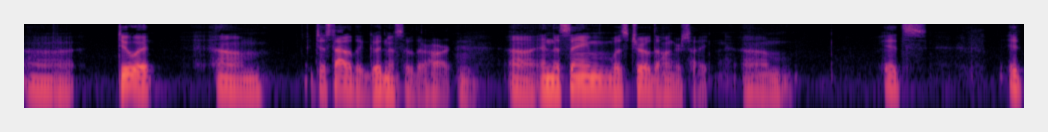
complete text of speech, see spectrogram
uh, do it um, just out of the goodness of their heart, uh, and the same was true of the hunger site. Um, it's it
